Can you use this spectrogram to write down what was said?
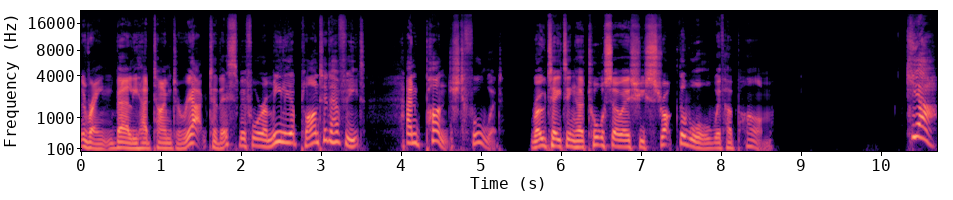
Rain barely had time to react to this before Amelia planted her feet and punched forward, rotating her torso as she struck the wall with her palm. Kya!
